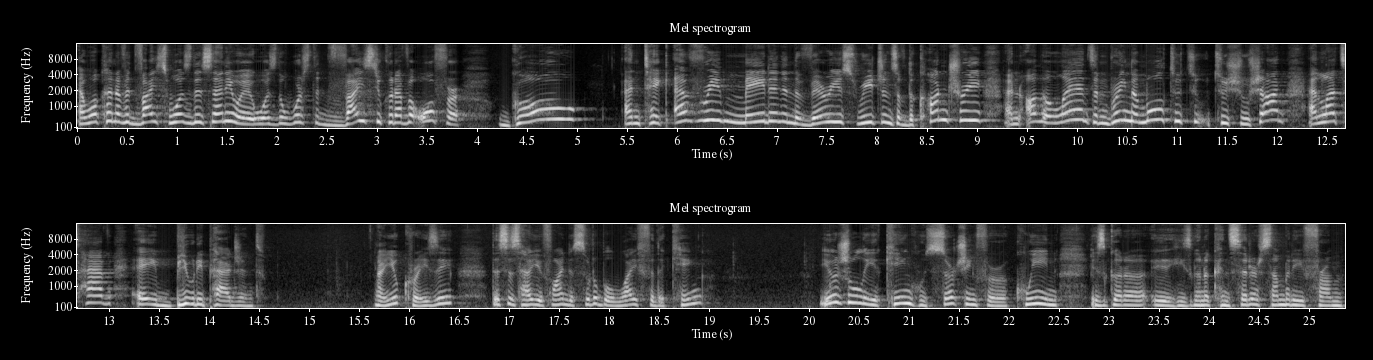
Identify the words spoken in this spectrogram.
And what kind of advice was this anyway? It was the worst advice you could ever offer. Go and take every maiden in the various regions of the country and other lands and bring them all to, to, to Shushan and let's have a beauty pageant. Are you crazy? This is how you find a suitable wife for the king? Usually, a king who's searching for a queen is gonna he's gonna consider somebody from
